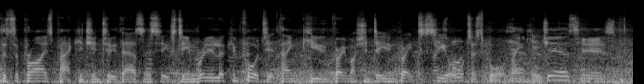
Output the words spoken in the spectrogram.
the surprise package in 2016. Really looking forward to it. Thank you very much indeed, and great to see Thanks you at Autosport. Thank yeah, you. Cheers. Cheers.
